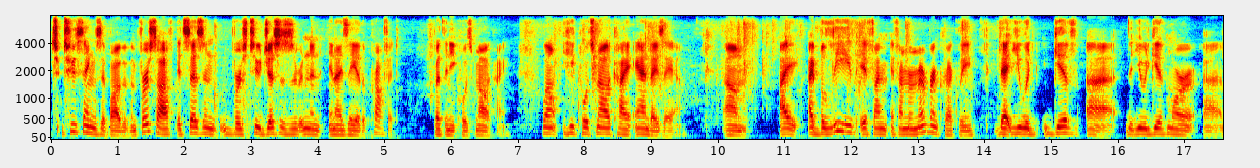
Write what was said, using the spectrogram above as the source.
two things that bother them. First off, it says in verse 2, just as written in, in Isaiah the prophet. But then he quotes Malachi. Well, he quotes Malachi and Isaiah. Um, I I believe if I'm if I'm remembering correctly that you would give uh, that you would give more uh,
